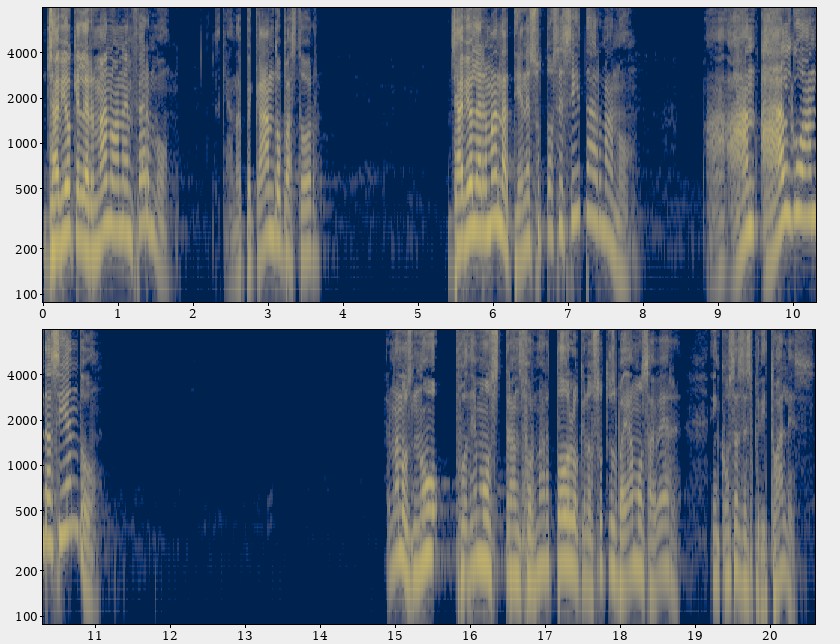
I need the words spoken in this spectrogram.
Ya vio que el hermano anda enfermo, es que anda pecando, pastor. Ya vio la hermana, tiene su tosecita, hermano. Ah, algo anda haciendo. Hermanos, no podemos transformar todo lo que nosotros vayamos a ver en cosas espirituales.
